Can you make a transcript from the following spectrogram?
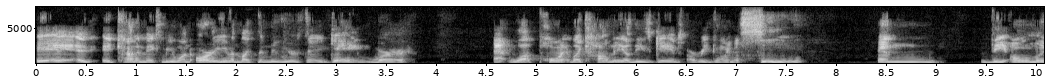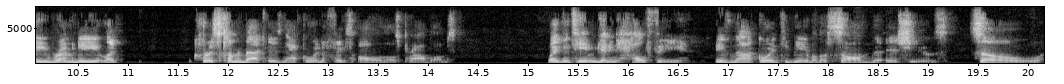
it, it, it kind of makes me wonder, or even like the New Year's Day game, where at what point, like how many of these games are we going to see? And the only remedy, like Khris coming back, is not going to fix all of those problems. Like the team getting healthy is not going to be able to solve the issues. So,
